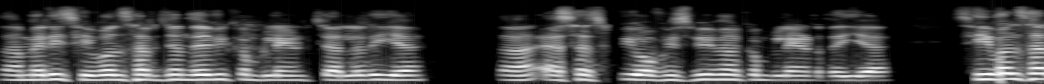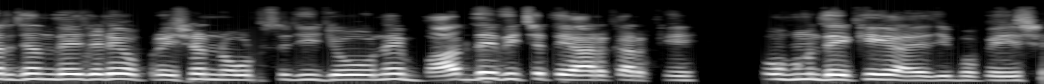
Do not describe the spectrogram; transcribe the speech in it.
ਤਾਂ ਮੇਰੀ ਸਿਵਲ ਸਰਜਨ ਦੇ ਵੀ ਕੰਪਲੇਂਟ ਚੱਲ ਰਹੀ ਹੈ, ਤਾਂ ਐਸਐਸਪੀ ਆਫਿਸ ਵੀ ਮੈਂ ਕੰਪਲੇਂਟ ਦਈ ਹੈ। ਸਿਵਲ ਸਰਜਨ ਦੇ ਜਿਹੜੇ ਆਪਰੇਸ਼ਨ ਨੋਟਸ ਜੀ, ਜੋ ਉਹਨੇ ਬਾਅਦ ਦੇ ਵਿੱਚ ਤਿਆਰ ਕਰਕੇ, ਉਹ ਹੁਣ ਦੇ ਕੇ ਆਇਆ ਜੀ ਭੁਪੇਸ਼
